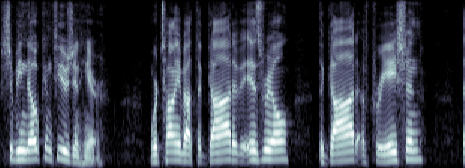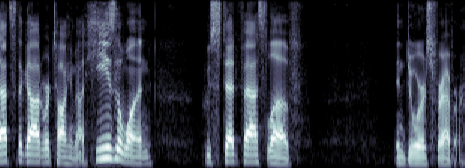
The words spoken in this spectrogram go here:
should be no confusion here. We're talking about the God of Israel the God of creation, that's the God we're talking about. He's the one whose steadfast love endures forever.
